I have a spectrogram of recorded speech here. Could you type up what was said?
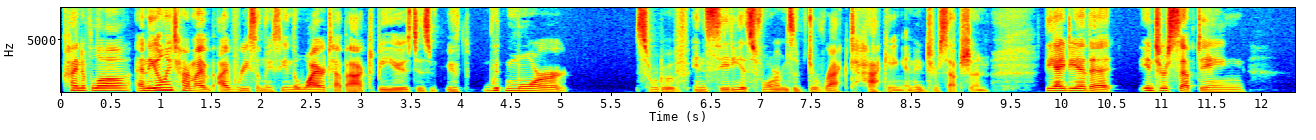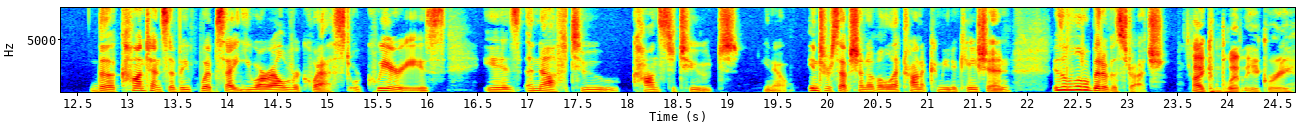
kind of law. And the only time I've I've recently seen the Wiretap Act be used is with, with more sort of insidious forms of direct hacking and interception. The idea that intercepting the contents of a website URL request or queries is enough to constitute, you know, interception of electronic communication is a little bit of a stretch. I completely agree.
